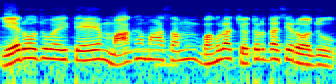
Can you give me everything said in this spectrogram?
ఏ రోజు అయితే మాఘమాసం బహుళ చతుర్దశి రోజు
